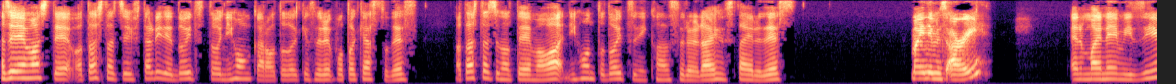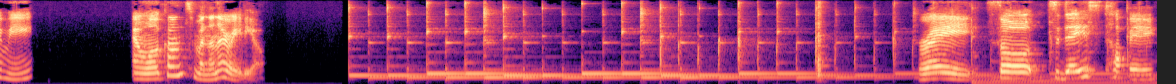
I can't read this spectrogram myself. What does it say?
はじめまして、私たち二人でドイツと日本からお届けするポッドキャストです。私たちのテーマは日本とドイツに関するライフスタイルです。 My name is Ari, And my name is Yumi. and welcome to Banana Radio. Right, so today's topic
